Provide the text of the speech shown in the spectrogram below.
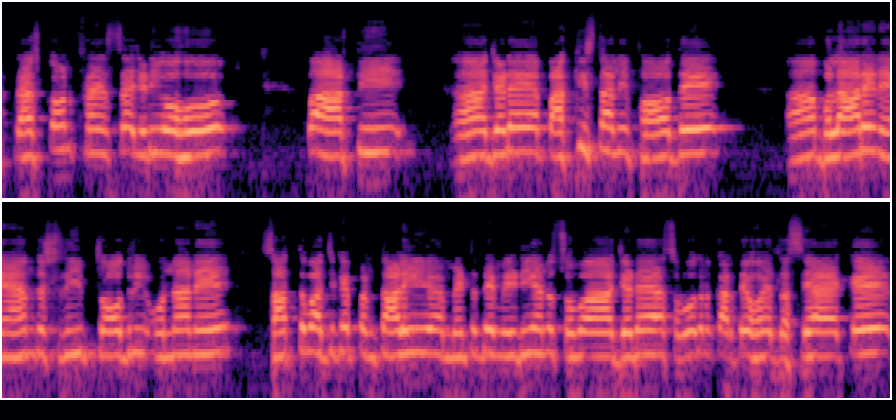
ਪ੍ਰੈਸ ਕਾਨਫਰੰਸ ਹੈ ਜਿਹੜੀ ਉਹ ਭਾਰਤੀ ਜਿਹੜੇ ਪਾਕਿਸਤਾਨੀ ਫੌਜ ਦੇ ਬੁਲਾਰੇ ਨੇ ਅਹਿਮਦ ਸ਼ਰੀਫ ਚੌਧਰੀ। ਉਹਨਾਂ ਨੇ 7:45 ਮਿੰਟ ਦੇ ਮੀਡੀਆ ਨੂੰ ਸੁਬਾ- ਜਿਹੜਾ ਸੰਬੋਧਨ ਕਰਦੇ ਹੋਏ ਦੱਸਿਆ ਹੈ ਕਿ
